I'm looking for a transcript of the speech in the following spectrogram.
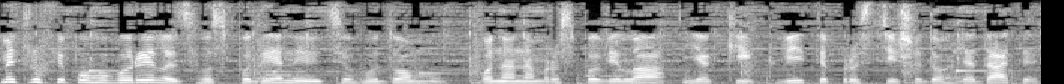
Ми трохи поговорили з господинею цього дому. Вона нам розповіла, які квіти простіше доглядати,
